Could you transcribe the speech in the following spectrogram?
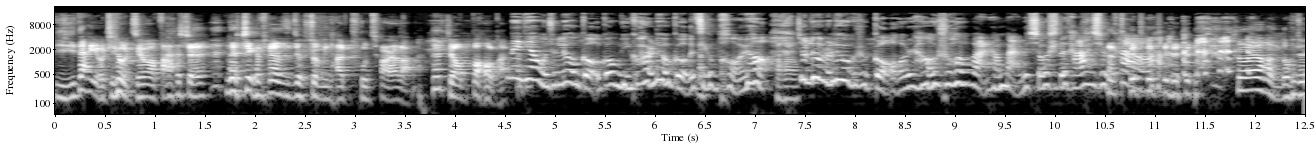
一旦有这种情况发生，那这个片子就说明它出圈了，就要爆了。那天我去遛狗，跟我们一块儿遛狗的几个朋友，就遛着遛着狗，然后说晚上买了《消失的她》去看了。对对对，说有很多就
